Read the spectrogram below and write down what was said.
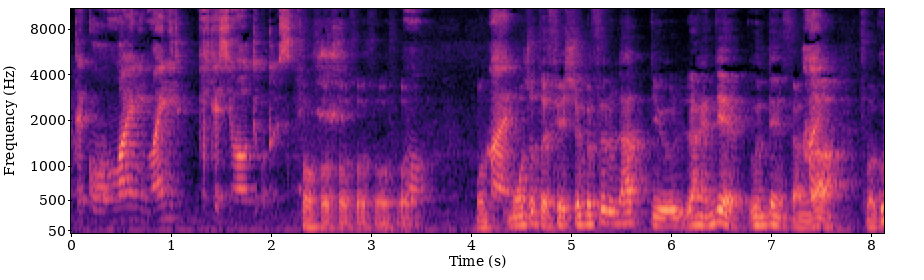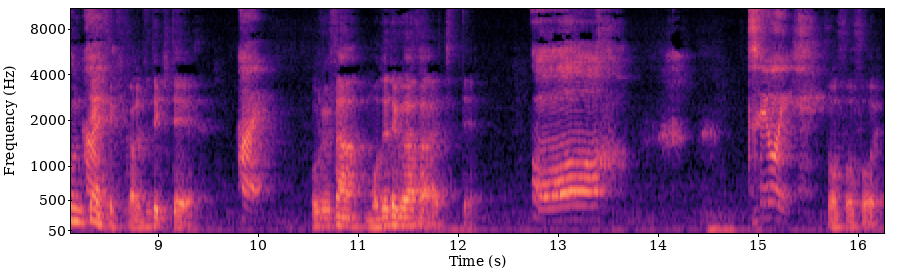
ってこう前に前に来てしまうってことですね。うそうそうそうそうそう。そうももう,、はい。もうちょっと接触するなっていうらへんで運転手さんが、はその運転席から出てきてうはい「お客さんもう出てください」っつって。おお強い。そうそうそう。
